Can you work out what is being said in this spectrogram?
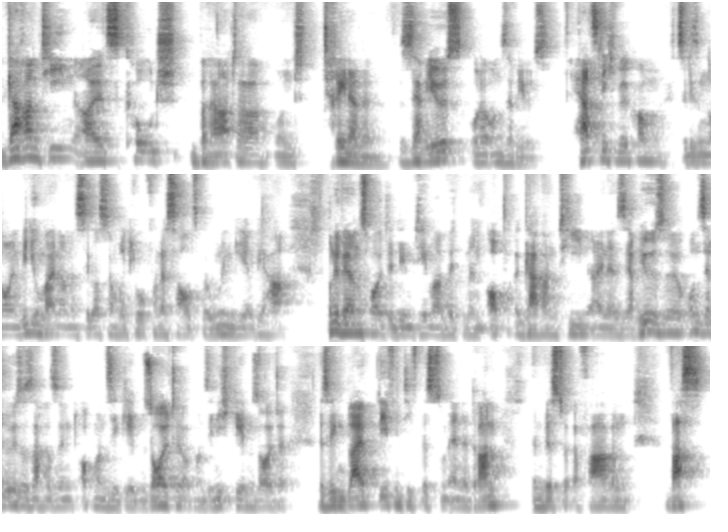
Garantien als Coach, Berater und Trainerin. Seriös oder unseriös? Herzlich willkommen zu diesem neuen Video. Mein Name ist Sebastian Reclo von der by Women GmbH und wir werden uns heute dem Thema widmen, ob Garantien eine seriöse, unseriöse Sache sind, ob man sie geben sollte, ob man sie nicht geben sollte. Deswegen bleib definitiv bis zum Ende dran, dann wirst du erfahren, was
